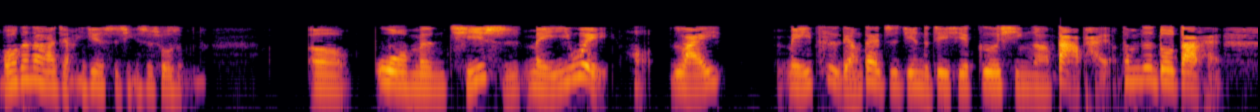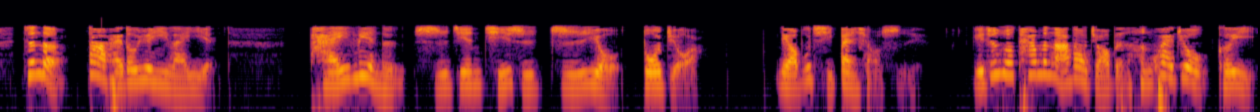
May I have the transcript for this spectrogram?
我要跟大家讲一件事情，是说什么呢？呃，我们其实每一位哈来每一次两代之间的这些歌星啊、大牌啊，他们真的都是大牌，真的大牌都愿意来演。排练的时间其实只有多久啊？了不起半小时，也就是说，他们拿到脚本很快就可以。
